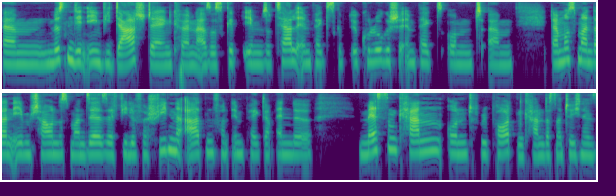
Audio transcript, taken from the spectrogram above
ähm, müssen den irgendwie darstellen können. Also es gibt eben soziale Impacts, es gibt ökologische Impacts und ähm, da muss man dann eben schauen, dass man sehr, sehr viele verschiedene Arten von Impact am Ende messen kann und reporten kann. Das ist natürlich eine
